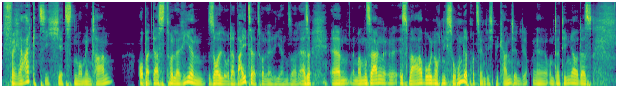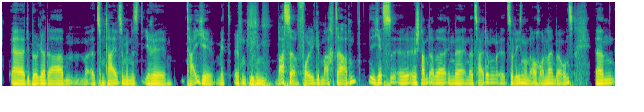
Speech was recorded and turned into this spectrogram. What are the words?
fragt sich jetzt momentan, ob er das tolerieren soll oder weiter tolerieren soll. Also ähm, man muss sagen, es war wohl noch nicht so hundertprozentig bekannt in äh, Untertingau, dass äh, die Bürger da äh, zum Teil zumindest ihre Teiche mit öffentlichem Wasser voll gemacht haben. Jetzt äh, stand aber in der, in der Zeitung äh, zu lesen und auch online bei uns, ähm,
